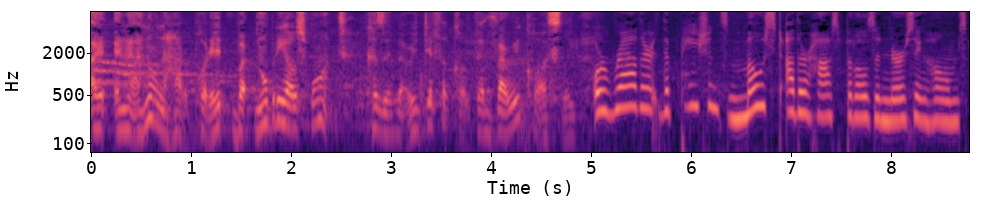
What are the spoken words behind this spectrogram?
I, and I don't know how to put it, but nobody else wants because they're very difficult. They're very costly. Or rather, the patients most other hospitals and nursing homes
